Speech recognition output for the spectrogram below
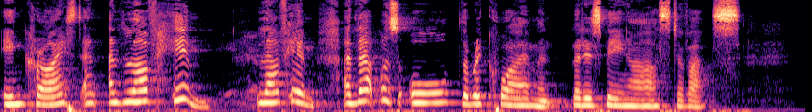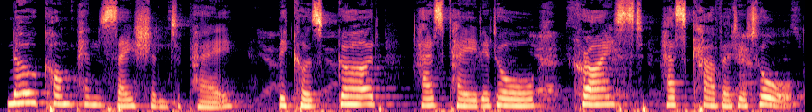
in Christ and, and love Him love Him. And that was all the requirement that is being asked of us. No compensation to pay because God has paid it all, Christ has covered it all.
